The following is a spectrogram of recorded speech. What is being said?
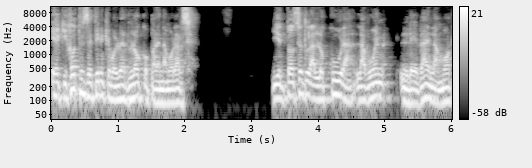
el Quijote se tiene que volver loco para enamorarse. Y entonces la locura, la buena, le da el amor.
